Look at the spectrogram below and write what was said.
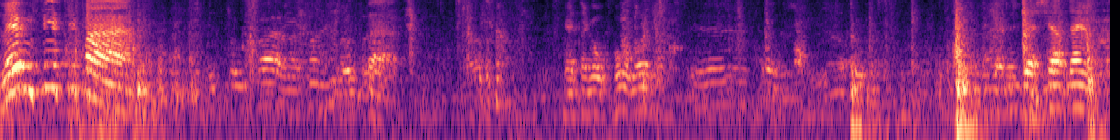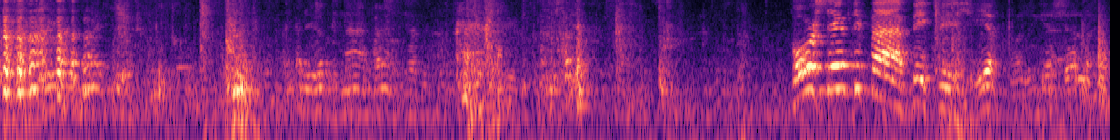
Eleven fifty-five. Low five. Anything over four, Lord? You got shot down. I got it up to nine pounds. Four seventy-five, big fish. Yep, well, you got shot down.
